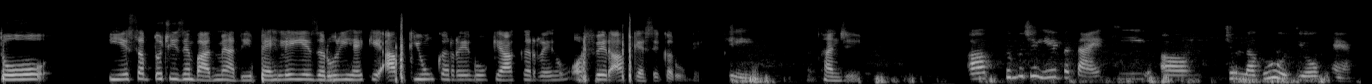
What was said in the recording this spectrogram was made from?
तो ये सब तो चीज़ें बाद में आती है। पहले ये ज़रूरी है कि आप क्यों कर रहे हो क्या कर रहे हो और फिर आप कैसे करोगे। जी। हाँ जी। आप तो मुझे ये बताएँ कि जो लघु उद्योग हैं हाँ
